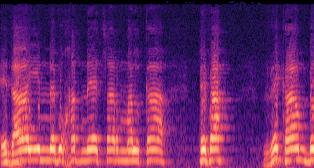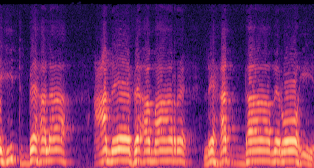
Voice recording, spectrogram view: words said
עדיין נבוכדנצר מלכה תבה וקם בהתבהלה ענה ואמר להדה ורוהי.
